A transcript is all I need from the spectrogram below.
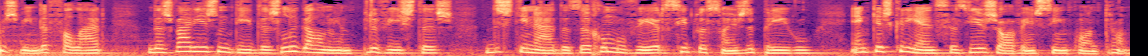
temos vindo a falar das várias medidas legalmente previstas destinadas a remover situações de perigo em que as crianças e os jovens se encontram.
